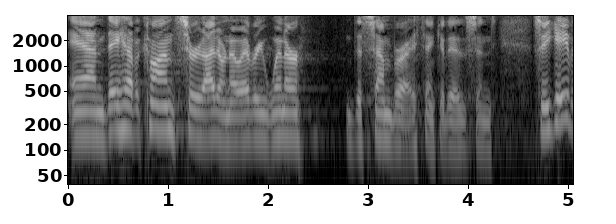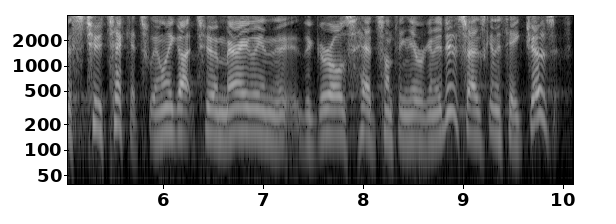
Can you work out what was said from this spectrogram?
And they have a concert, I don't know, every winter, December, I think it is. And so he gave us two tickets. We only got two, and Mary and the, the girls had something they were going to do, so I was going to take Joseph.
